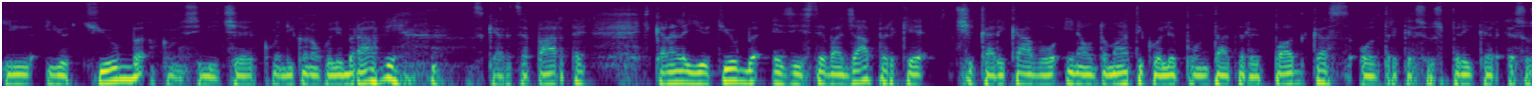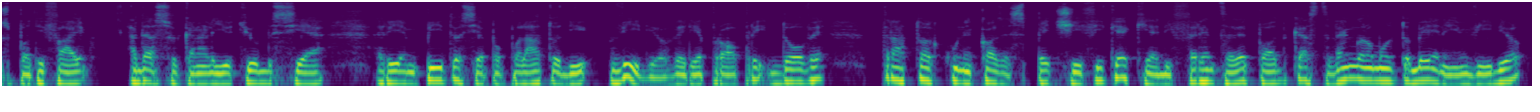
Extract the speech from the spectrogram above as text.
il YouTube, come si dice, come dicono quelli bravi, scherzi a parte, il canale YouTube esisteva già perché ci caricavo in automatico le puntate del podcast, oltre che su Spreaker e su Spotify. Adesso il canale YouTube si è riempito, si è popolato di video veri e propri dove tratto alcune cose specifiche che a differenza del podcast vengono molto bene in video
